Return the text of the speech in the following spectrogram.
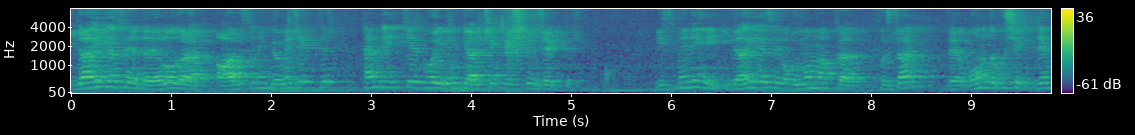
İlahi yasaya dayalı olarak abisini gömecektir, hem de ilk kez bu eylemi gerçekleştirecektir. İsmeni'yi ilahi yasaya uymamakla suçlar ve onu da bu şekilde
